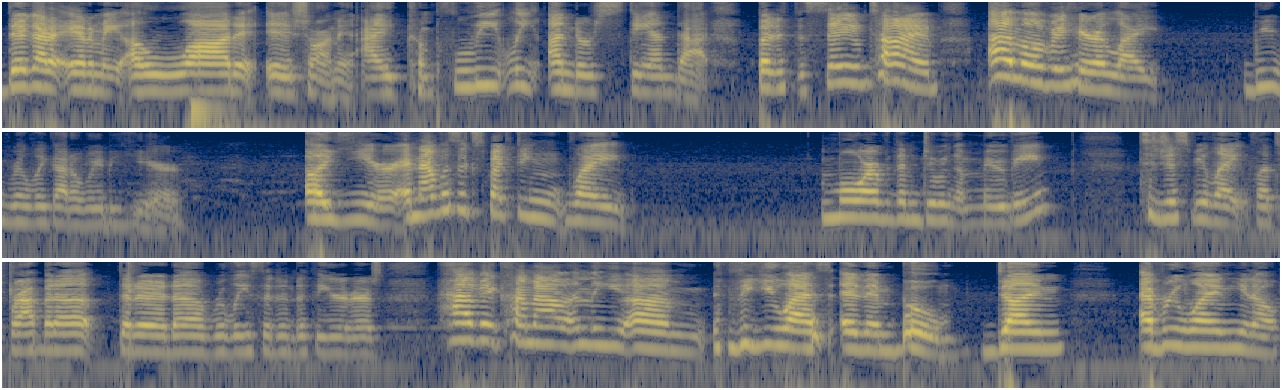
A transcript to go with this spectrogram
they got to animate a lot of ish on it. I completely understand that. But at the same time, I'm over here like, we really got to wait a year. A year. And I was expecting, like, more of them doing a movie to just be like, let's wrap it up, da da da, release it into theaters, have it come out in the um the U.S. and then boom, done. Everyone, you know,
